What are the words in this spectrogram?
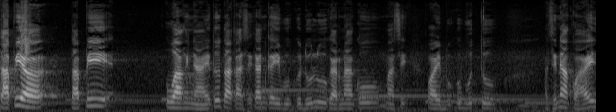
tapi ya tapi uangnya itu tak kasihkan ke ibuku dulu karena aku masih wah ibuku butuh Pas ini aku hai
